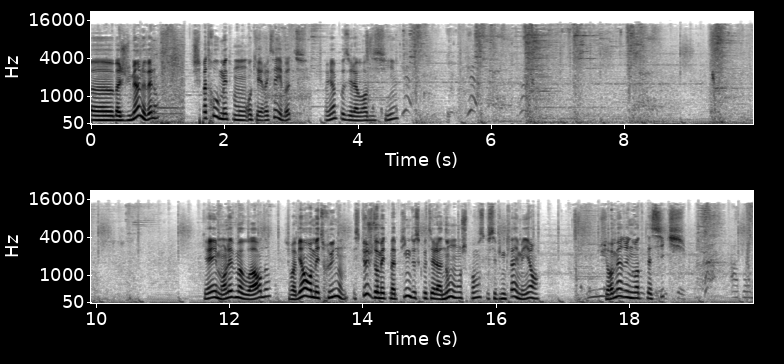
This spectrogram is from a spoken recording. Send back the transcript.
Euh, bah je lui mets un level. Hein. Je sais pas trop où mettre mon... Ok, Rexa est bot. Je vais bien poser la ward ici. Ok, il m'enlève ma ward. J'aimerais bien en remettre une. Est-ce que je dois mettre ma ping de ce côté-là? Non, hein, je pense que ce ping là est meilleur. Je vais remettre une ward classique. À l'ombre.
